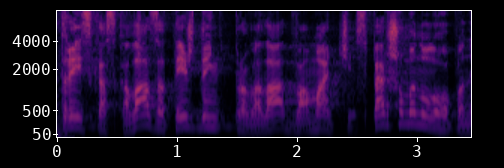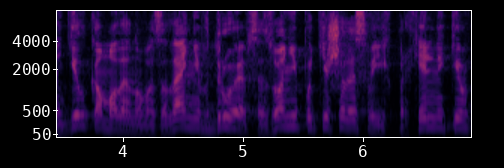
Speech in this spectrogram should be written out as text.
Стрийська скала за тиждень провела два матчі. Спершу минулого понеділка Маленова Зелені вдруге в сезоні потішили своїх прихильників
